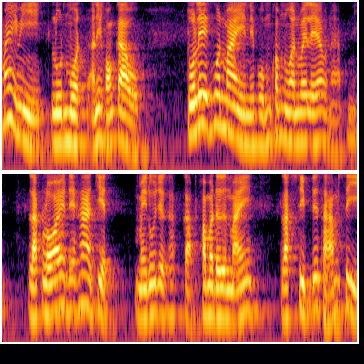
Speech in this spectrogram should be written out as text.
ไม่มีหลุดหมด อันนี้ของเก่า ตัวเลขงวดใหม่เนี่ยผมคำนวณไว้แล้วนะครับนี่หลักร้อยได้ห้าเจ็ดไม่รู้จะกลับเข้ามาเดินไหมหลักสิบได้สามสี่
